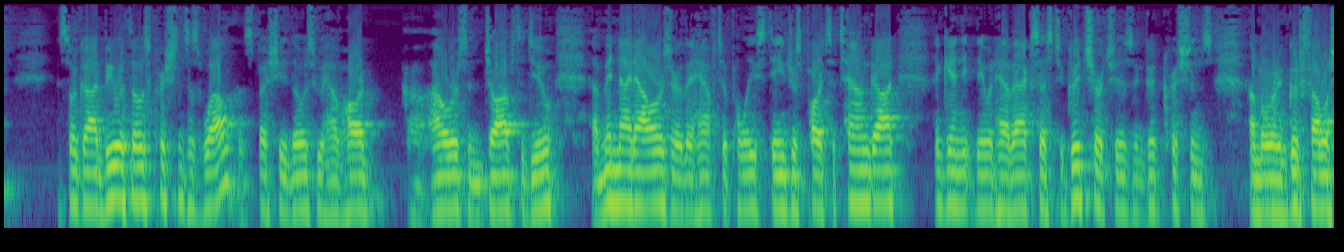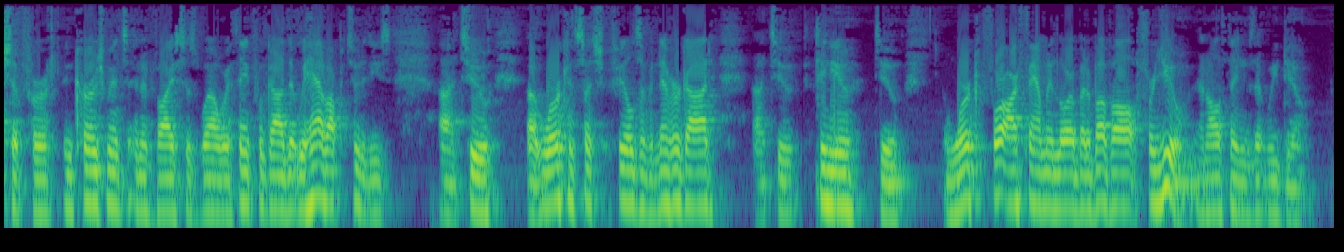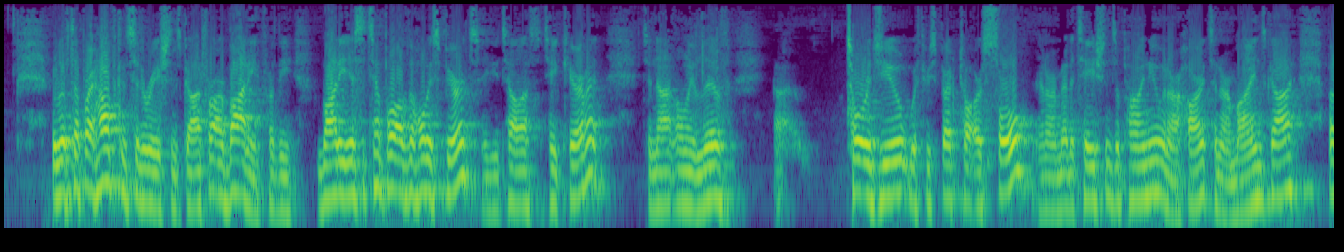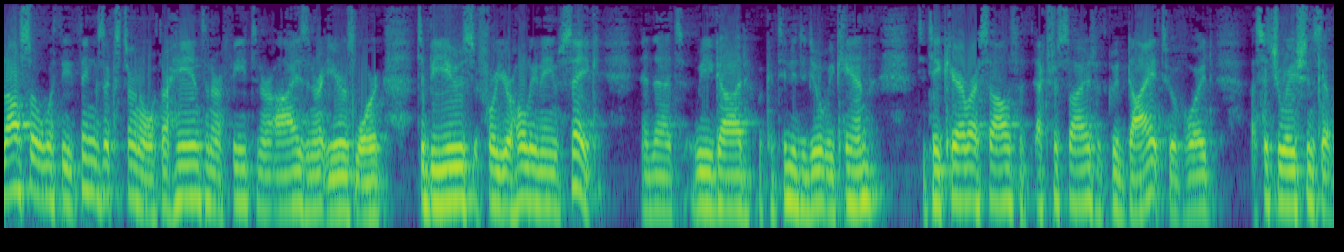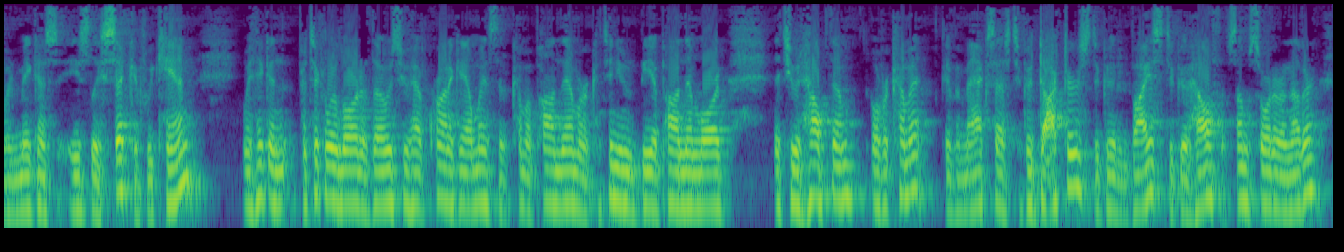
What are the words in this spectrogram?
So God, be with those Christians as well, especially those who have hard uh, hours and jobs to do, uh, midnight hours, or they have to police dangerous parts of town, God. Again, they would have access to good churches and good Christians, uh, Lord, and good fellowship for encouragement and advice as well. We're thankful, God, that we have opportunities to uh, work in such fields of endeavor, God, uh, to continue to work for our family, Lord, but above all, for you in all things that we do. We lift up our health considerations, God, for our body, for the body is the temple of the Holy Spirit, and you tell us to take care of it, to not only live uh, towards you with respect to our soul and our meditations upon you and our hearts and our minds, God, but also with the things external, with our hands and our feet and our eyes and our ears, Lord, to be used for your holy name's sake. And that we, God, will continue to do what we can to take care of ourselves with exercise, with good diet, to avoid uh, situations that would make us easily sick if we can we think in particular, Lord, of those who have chronic ailments that have come upon them or continue to be upon them, Lord, that you would help them overcome it, give them access to good doctors, to good advice, to good health of some sort or another.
